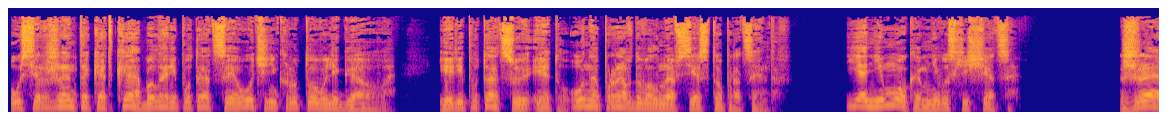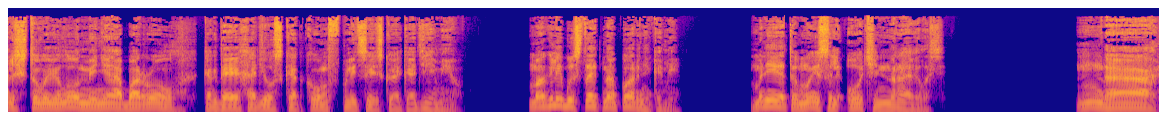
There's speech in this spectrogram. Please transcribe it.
У сержанта Катка была репутация очень крутого легавого, и репутацию эту он оправдывал на все сто процентов. Я не мог им не восхищаться. Жаль, что Вавилон меня оборол, когда я ходил с катком в полицейскую академию. Могли бы стать напарниками. Мне эта мысль очень нравилась. Да,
